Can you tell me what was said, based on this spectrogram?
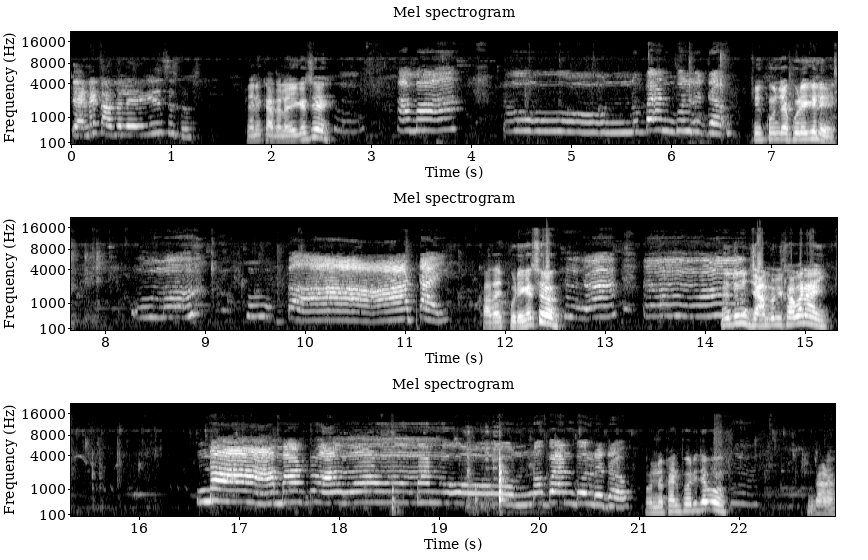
প্যানে কাদা লেগে গেছে তো। প্যানে কাদা লেগে গেছে? আমার তুমি কোন জায়গায় পড়ে গেলে উম, তাই কাদায় পড়ে গেছো? তুমি জামরুল খাবা নাই? অন্য ফ্যান পরিয়ে দেবো? দাঁড়া।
